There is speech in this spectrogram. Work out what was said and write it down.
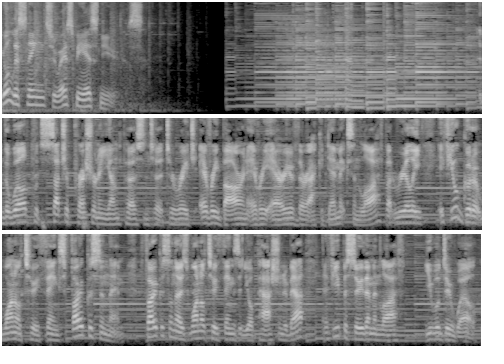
You're listening to SBS News. the world puts such a pressure on a young person to, to reach every bar in every area of their academics and life. But really, if you're good at one or two things, focus on them. Focus on those one or two things that you're passionate about. And if you pursue them in life, you will do well.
